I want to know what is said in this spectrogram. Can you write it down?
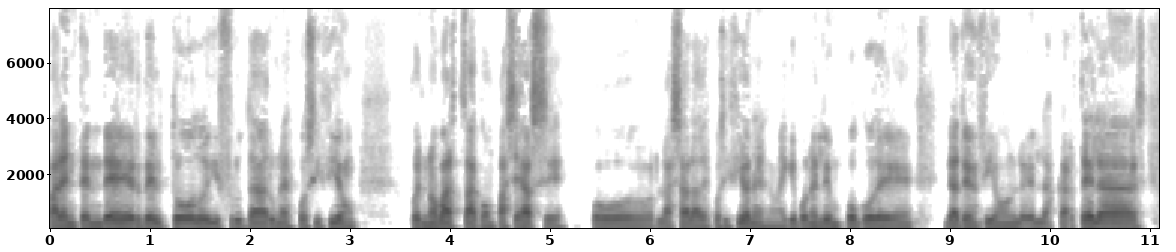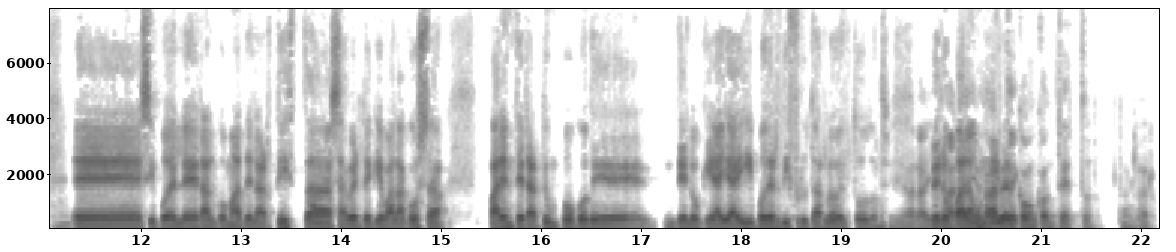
para entender del todo y disfrutar una exposición pues no basta con pasearse por la sala de exposiciones, ¿no? Hay que ponerle un poco de, atención, leer las cartelas, eh, si puedes leer algo más del artista, saber de qué va la cosa, para enterarte un poco de, lo que hay ahí y poder disfrutarlo del todo. pero para un, arte con contexto, está claro.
